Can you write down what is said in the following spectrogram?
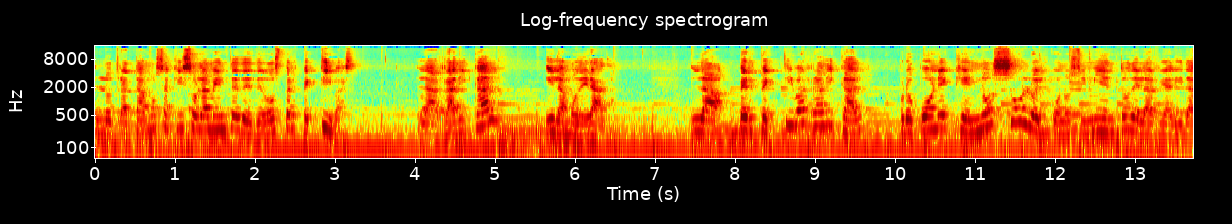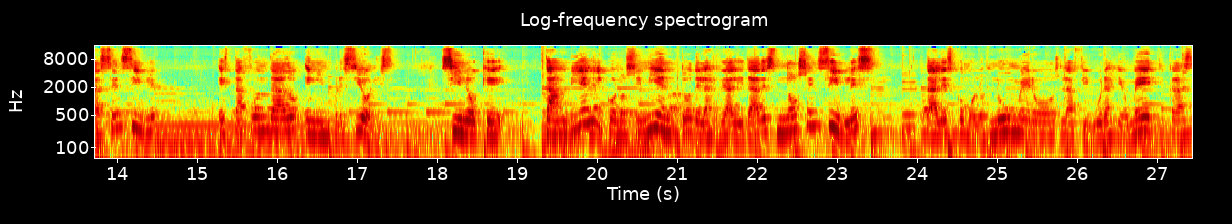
lo tratamos aquí solamente desde dos perspectivas, la radical y la moderada. La perspectiva radical propone que no solo el conocimiento de la realidad sensible está fundado en impresiones, sino que también el conocimiento de las realidades no sensibles, tales como los números, las figuras geométricas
